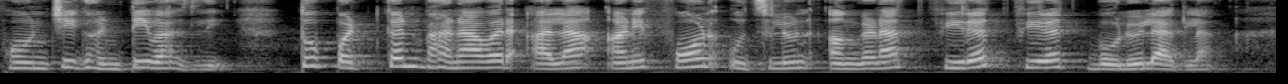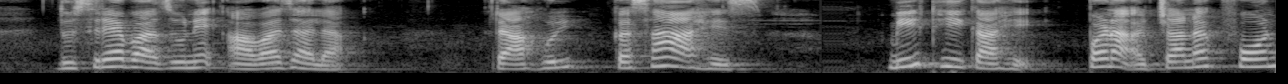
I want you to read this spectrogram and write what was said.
फोनची घंटी वाजली. तो पटकन भानावर आला आणि फोन उचलून अंगणात फिरत फिरत बोलू लागला. दुसऱ्या बाजूने आवाज आला राहुल कसा आहेस? मी ठीक आहे पण अचानक फोन.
